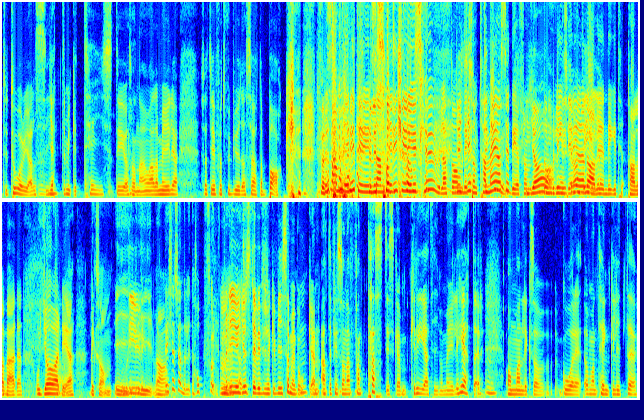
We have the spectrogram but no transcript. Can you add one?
tutorials, mm. jättemycket tasty och sådana och alla möjliga. Så att jag har fått förbjuda söta bak. för att samtidigt är det, det samtidigt är det ju kul att de ja, liksom tar med sig det från, ja, de blir inspirerade av den digitala världen och gör ja. det liksom i... Det, ju, i, ja. det känns ju ändå lite hoppfullt. Mm. Men det är ju mm. just det vi försöker visa med mm. boken, mm. att det finns sådana fantastiska kreativa möjligheter. Mm. Om man liksom går, om man tänker lite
